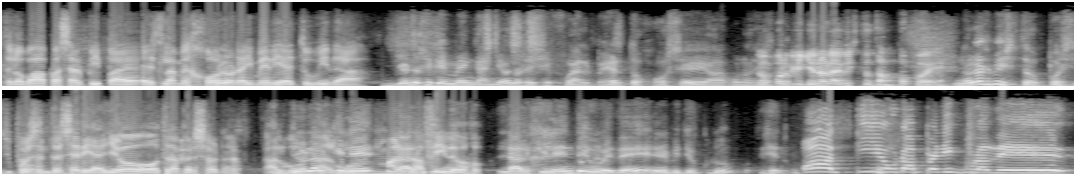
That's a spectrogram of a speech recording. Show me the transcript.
te lo va a pasar pipa. Es la mejor hora y media de tu vida. Yo no sé quién me engañó. No sé si fue Alberto, José, alguno de No, porque yo no la he visto tampoco, ¿eh? ¿No la has visto? Pues, pues entonces sería yo otra persona. Algún, yo la alquilé, mal nacido. La alquilé en DVD en el videoclub. Diciendo, ¡oh, tío! Una película de.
